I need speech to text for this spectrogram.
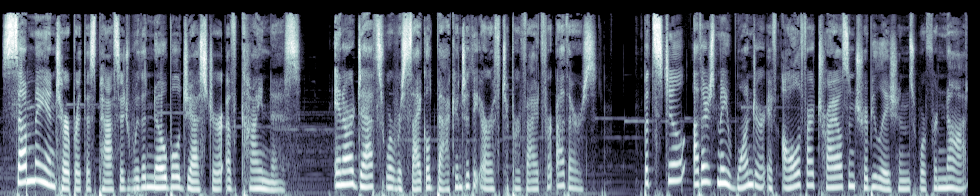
Some may interpret this passage with a noble gesture of kindness. In our deaths, we're recycled back into the earth to provide for others. But still, others may wonder if all of our trials and tribulations were for naught,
